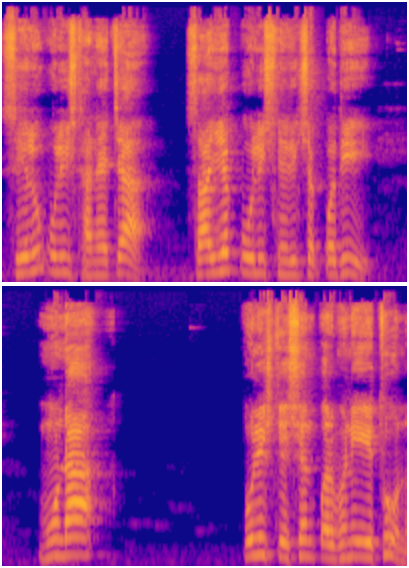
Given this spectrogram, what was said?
सेलू पोलीस ठाण्याच्या सहाय्यक पोलीस निरीक्षकपदी मोंडा पोलीस स्टेशन परभणी येथून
